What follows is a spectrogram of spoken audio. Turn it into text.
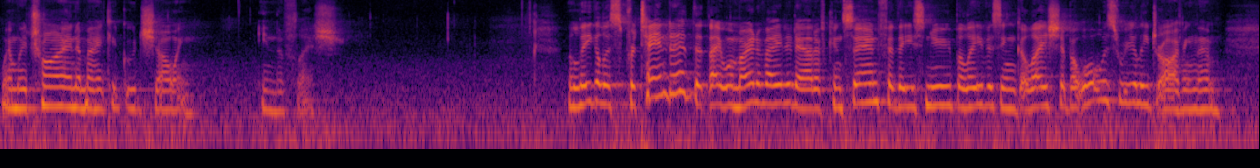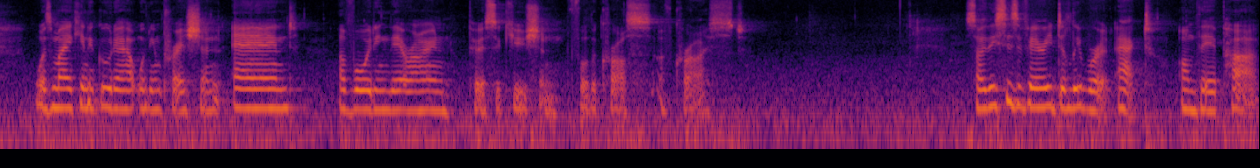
When we're trying to make a good showing in the flesh. The legalists pretended that they were motivated out of concern for these new believers in Galatia, but what was really driving them was making a good outward impression and avoiding their own persecution for the cross of Christ. So, this is a very deliberate act on their part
